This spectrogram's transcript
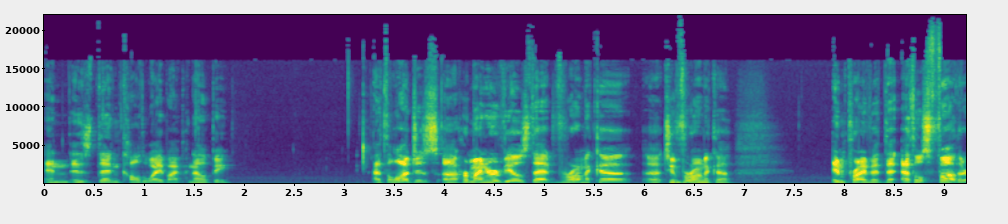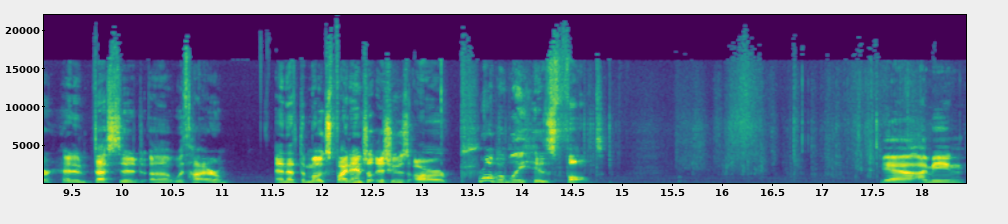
and is then called away by Penelope. At the lodges, uh, Hermione reveals that Veronica to Veronica in private that Ethel's father had invested with Hiram, and that the Mug's financial issues are probably his fault. Yeah, I mean,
